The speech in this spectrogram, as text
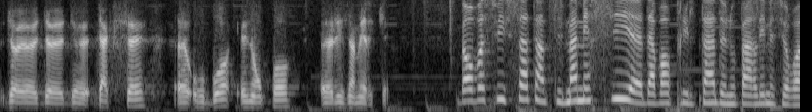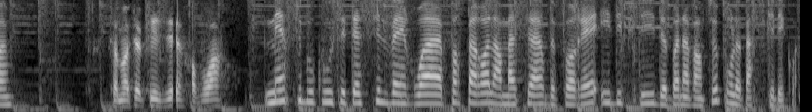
de, de- de- d'accès euh, au bois et non pas euh, les Américains. Bon, on va suivre ça attentivement. Merci euh, d'avoir pris le temps de nous parler, Monsieur Roy. Ça m'a fait plaisir. Au revoir. Merci beaucoup. C'était Sylvain Roy, porte-parole en matière de forêt et député de Bonaventure pour le Parti québécois.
